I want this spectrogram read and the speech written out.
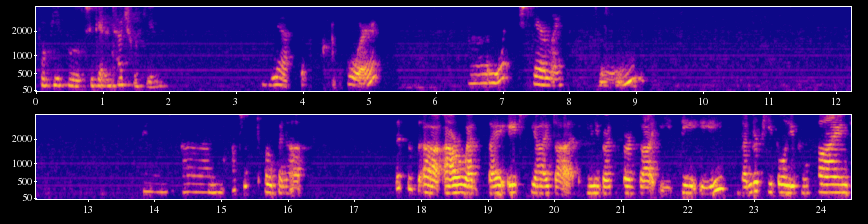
for people to get in touch with you? Yes, of course. Uh, let me share my screen. And um, I'll just open up this is uh, our website, hci.uniwurzburg.de. Under people, you can find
